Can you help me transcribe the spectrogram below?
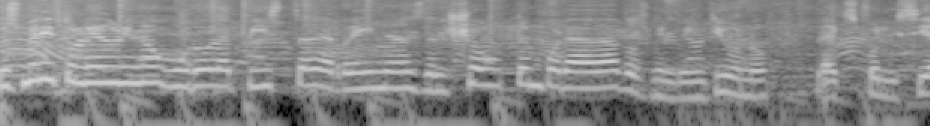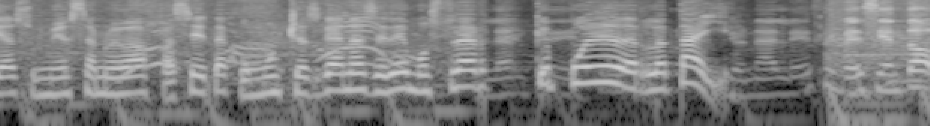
Rosemary Toledo inauguró la pista de reinas del show temporada 2021. La ex policía asumió esta nueva faceta con muchas ganas de demostrar que puede dar la talla. Me siento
